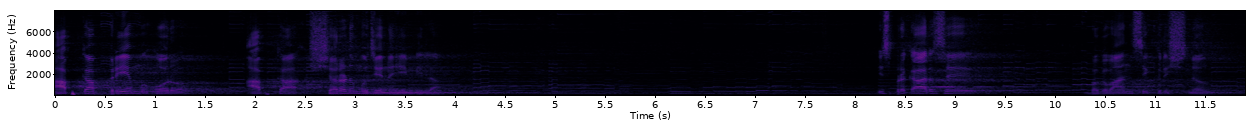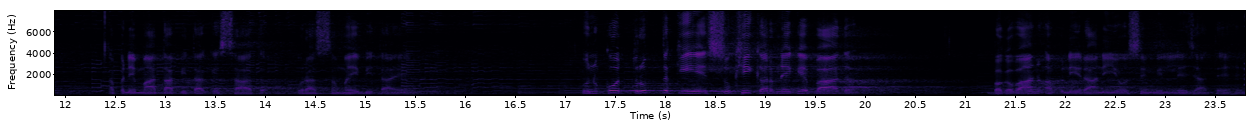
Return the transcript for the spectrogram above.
आपका प्रेम और आपका शरण मुझे नहीं मिला। इस प्रकार से भगवान श्री कृष्ण अपने माता पिता के साथ पूरा समय बिताए। उनको तृप्त किए सुखी करने के बाद भगवान अपनी रानियों से मिलने जाते हैं।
